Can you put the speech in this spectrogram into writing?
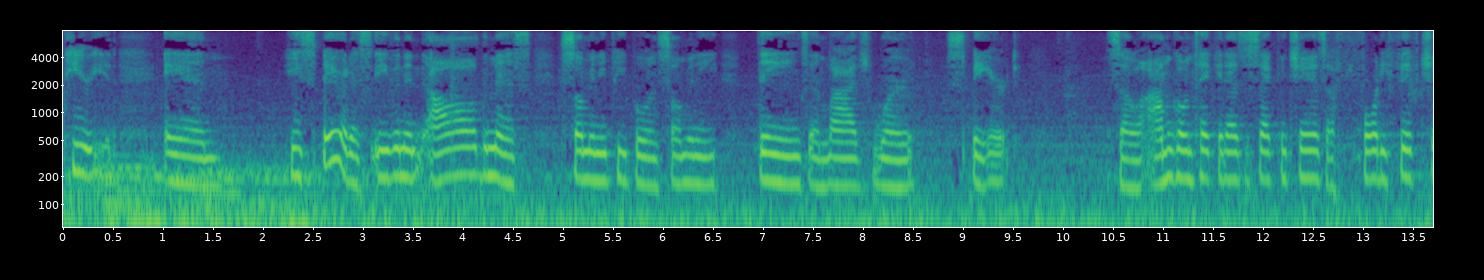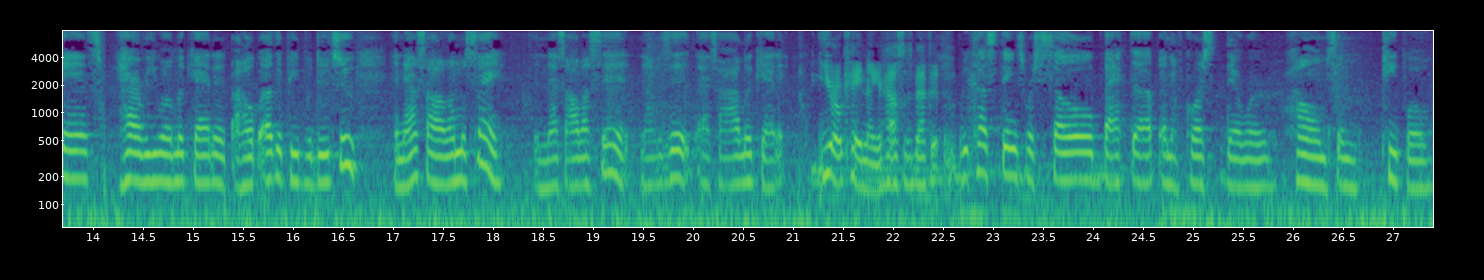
period. And he spared us, even in all the mess. So many people and so many things and lives were spared. So I'm going to take it as a second chance, a 45th chance, however you want to look at it. I hope other people do too. And that's all I'm going to say. And that's all I said. That was it. That's how I look at it. You're okay now. Your house is back up. Because things were so backed up, and of course, there were homes and people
